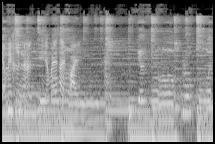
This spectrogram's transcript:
ยังไม่ขึ้นนะฮะยังไม่ได้ใส่ไฟ ยังบอกรบกวน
